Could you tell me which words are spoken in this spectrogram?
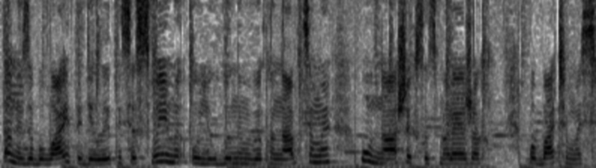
та не забувайте ділитися своїми улюбленими виконавцями у наших соцмережах. Побачимось!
